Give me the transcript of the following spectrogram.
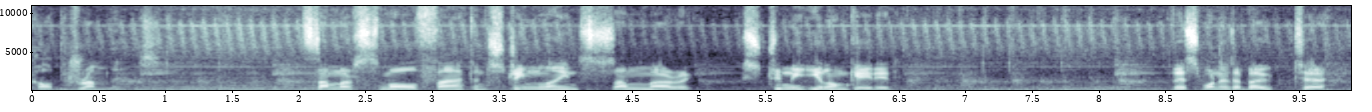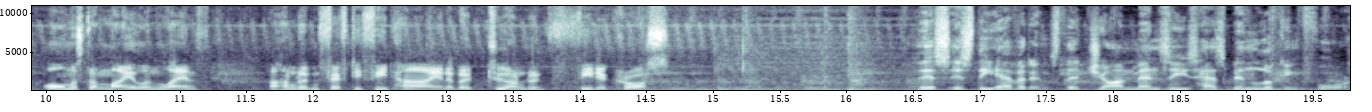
called drumlins. Some are small, fat and streamlined, some are extremely elongated. This one is about uh, almost a mile in length, 150 feet high and about 200 feet across. This is the evidence that John Menzies has been looking for.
